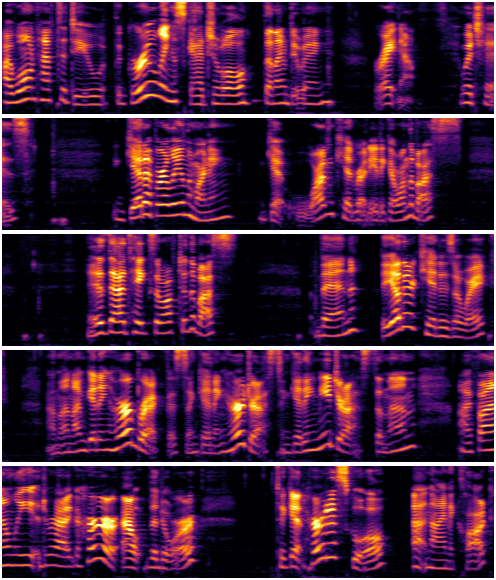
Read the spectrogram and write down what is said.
I won't have to do the grueling schedule that I'm doing right now, which is get up early in the morning, get one kid ready to go on the bus. His dad takes him off to the bus. Then the other kid is awake, and then I'm getting her breakfast and getting her dressed and getting me dressed. And then I finally drag her out the door to get her to school at nine o'clock.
